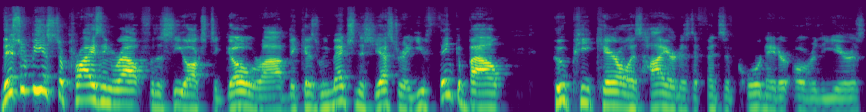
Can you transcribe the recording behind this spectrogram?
This would be a surprising route for the Seahawks to go, Rob, because we mentioned this yesterday. You think about who Pete Carroll has hired as defensive coordinator over the years.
